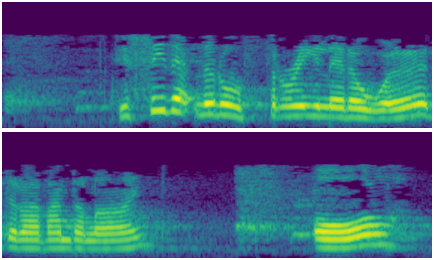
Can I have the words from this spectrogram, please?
Do you see that little three letter word that I've underlined? All.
